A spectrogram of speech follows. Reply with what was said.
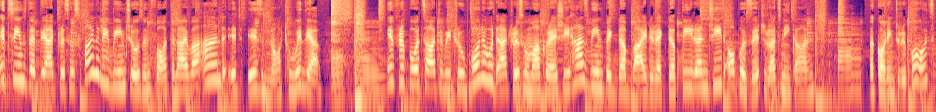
it seems that the actress has finally been chosen for Thalaiva and it is not Vidya. If reports are to be true, Bollywood actress Huma Qureshi has been picked up by director P. Ranjith opposite Rajinikanth. According to reports,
